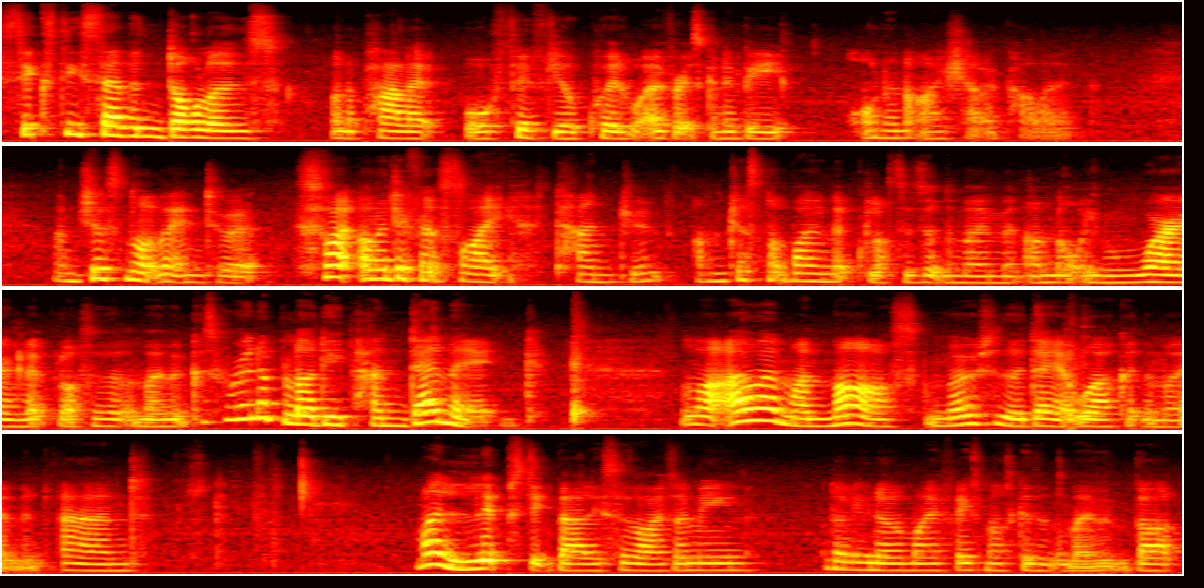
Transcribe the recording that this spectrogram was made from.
$67 on a palette or 50 or quid, whatever it's going to be, on an eyeshadow palette. I'm just not that into it. Slight on a different slight tangent, I'm just not buying lip glosses at the moment. I'm not even wearing lip glosses at the moment because we're in a bloody pandemic. Like I wear my mask most of the day at work at the moment and my lipstick barely survives. I mean, I don't even know where my face mask is at the moment, but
